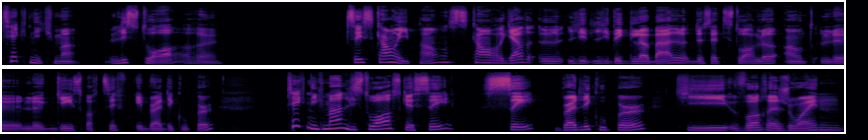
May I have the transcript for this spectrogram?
techniquement, l'histoire euh, tu sais, quand on y pense, quand on regarde l'idée globale de cette histoire-là entre le, le gay sportif et Bradley Cooper, techniquement, l'histoire, ce que c'est, c'est Bradley Cooper qui va rejoindre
